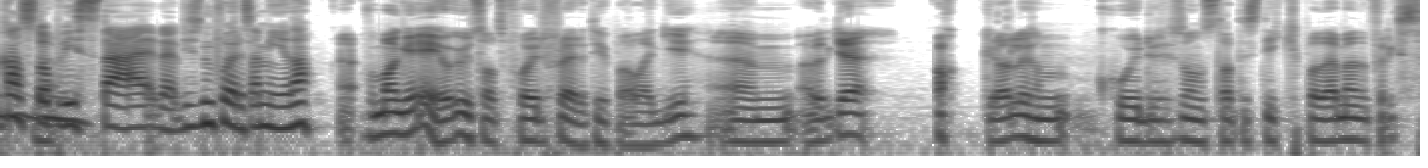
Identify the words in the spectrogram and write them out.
Kaste opp Ja. hvis, det er, hvis den får i seg mye, da. Ja, for mange er jo utsatt for flere typer allergi. Um, jeg vet ikke akkurat liksom hvor sånn statistikk på det, men f.eks.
